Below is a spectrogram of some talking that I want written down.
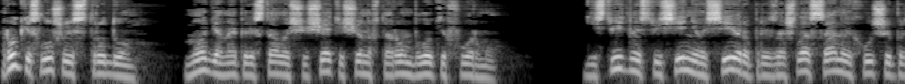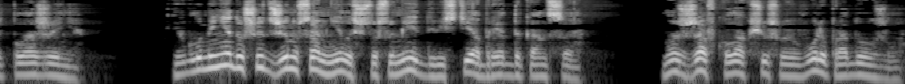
Руки слушались с трудом. Ноги она перестала ощущать еще на втором блоке формул. Действительность весеннего севера превзошла самые худшие предположения. И в глубине души Джин усомнилась, что сумеет довести обряд до конца. Но, сжав кулак всю свою волю, продолжила.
